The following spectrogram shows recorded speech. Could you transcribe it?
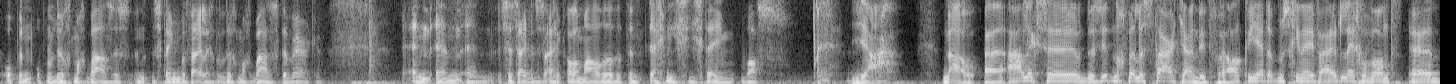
op, een, op een luchtmachtbasis, een streng beveiligde luchtmachtbasis te werken. En, en, en ze zeiden dus eigenlijk allemaal dat het een technisch systeem was. Ja. Nou, uh, Alex, uh, er zit nog wel een staartje aan dit verhaal. Kun jij dat misschien even uitleggen? Want uh,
